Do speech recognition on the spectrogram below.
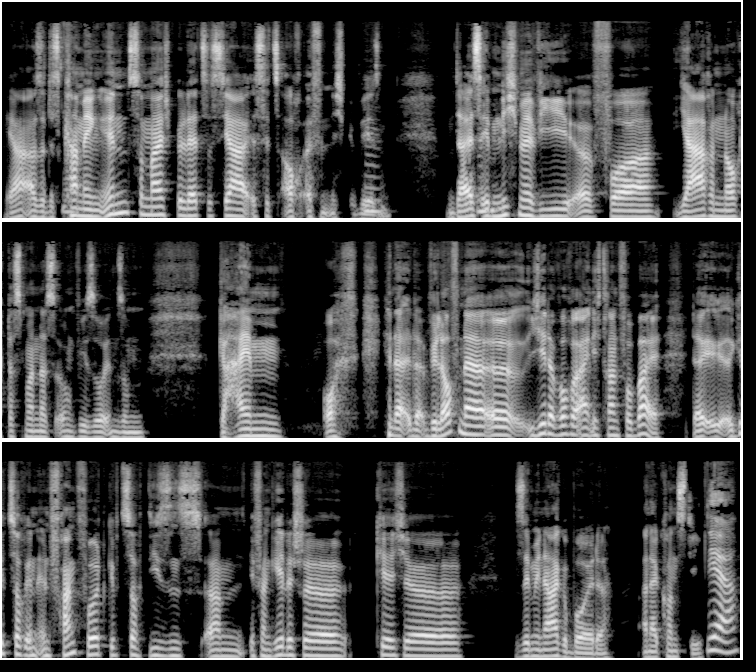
Ja, also das Ja. Coming In zum Beispiel letztes Jahr ist jetzt auch öffentlich gewesen. Und da ist Mhm. eben nicht mehr wie äh, vor Jahren noch, dass man das irgendwie so in so einem geheimen, oh, da, da, wir laufen da äh, jede Woche eigentlich dran vorbei. Da äh, gibt's doch in, in Frankfurt gibt's doch dieses ähm, evangelische Kirche Seminargebäude an der Konsti. Ja.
